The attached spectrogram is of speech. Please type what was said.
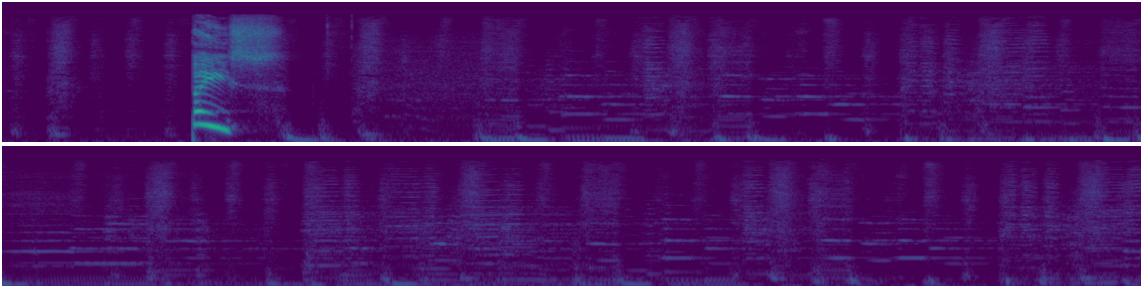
Peace!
